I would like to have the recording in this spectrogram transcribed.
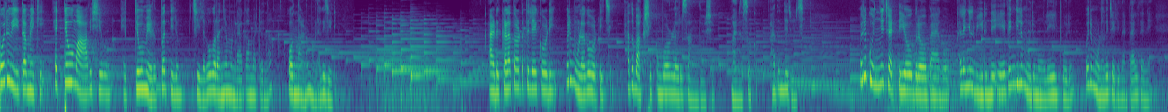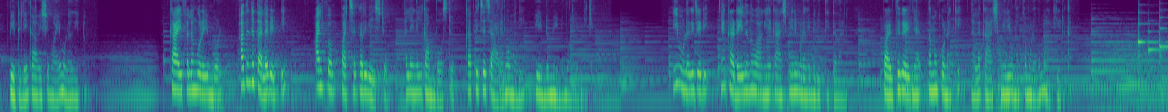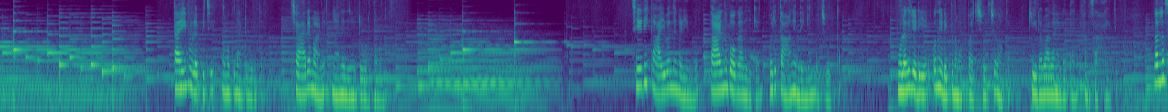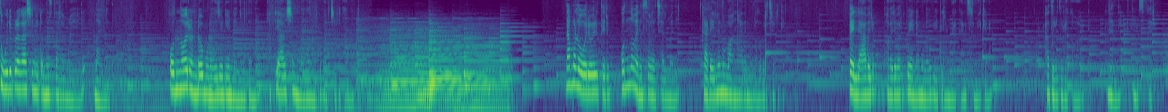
ഒരു വീട്ടമ്മയ്ക്ക് ഏറ്റവും ആവശ്യവും ഏറ്റവും എളുപ്പത്തിലും ചിലവ് കുറഞ്ഞും ഉണ്ടാക്കാൻ പറ്റുന്ന ഒന്നാണ് മുളക് ചെടി. അടുക്കളത്തോട്ടത്തിലേക്കോടി ഒരു മുളക് പൊട്ടിച്ച് അത് ഭക്ഷിക്കുമ്പോഴുള്ള ഒരു സന്തോഷം മനസ്സുഖം അതിന്റെ രുചി. ഒരു കുഞ്ഞു ചട്ടിയോ ഗ്രോ ബാഗോ അല്ലെങ്കിൽ വീടിന്റെ ഏതെങ്കിലും ഒരു മൂലയിൽ പോലും ഒരു മുളക് ചെടി നട്ടാൽ തന്നെ വീട്ടിലേക്ക് ആവശ്യമായ മുളക് കിട്ടും. കായ്ഫലം കുറയുമ്പോൾ അതിന്റെ തല വെട്ടി അല്പം പച്ചക്കറി വേസ്റ്റോ അല്ലെങ്കിൽ കമ്പോസ്റ്റോ കത്തിച്ച ചാരമോ മതി വീണ്ടും വീണ്ടും മുളക് പിടിക്കാൻ. ഈ മുളക് ചെടി ഞാൻ കടയിൽ നിന്ന് വാങ്ങിയ കാശ്മീരി മുളകിന്റെ വിത്തിട്ടതാണ്. പഴുത്തു കഴിഞ്ഞാൽ നമുക്ക് ഉണക്കി നല്ല കാശ്മീരി ഉണക്കമുളകും ആക്കിയെടുക്കാം. തൈ മുളപ്പിച്ച് നമുക്ക് നട്ടുകൊടുക്കാം ചാരമാണ് ഞാൻ ഇതിനിട്ട് കൊടുത്ത മണം. ചെടി കായ് വന്നു കഴിയുമ്പോൾ താഴ്ന്നു പോകാതിരിക്കാൻ ഒരു താങ് എന്തെങ്കിലും വെച്ചു കൊടുക്കാം. മുളക് ചെടിയെ ഒന്നിടയ്ക്ക് നമുക്ക് പരിശോധിച്ച് നോക്കാം. കീടബാധ കണ്ടെത്താൻ അത് സഹായിക്കും. നല്ല സൂര്യപ്രകാശം കിട്ടുന്ന സ്ഥലമായാൽ നല്ലത്. ഒന്നോ രണ്ടോ മുളക് ചെടി ഉണ്ടെങ്കിൽ തന്നെ അത്യാവശ്യം മുളക് നമുക്ക് നമ്മൾ ഓരോരുത്തരും ഒന്ന് മനസ്സ് വെച്ചാൽ മതി. കടയിൽ നിന്നും വാങ്ങാതെ മുളക് പറിച്ചെടുക്കാൻ. അപ്പോൾ എല്ലാവരും അവരവർക്ക് വേണ്ട മുളക് വീട്ടിലുണ്ടാക്കാൻ ശ്രമിക്കണം. അതൊരു തുടക്കമാവട്ടെ. നന്ദി. നമസ്കാരം.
